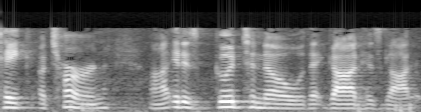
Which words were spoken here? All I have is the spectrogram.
take a turn, uh, it is good to know that God has got it.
